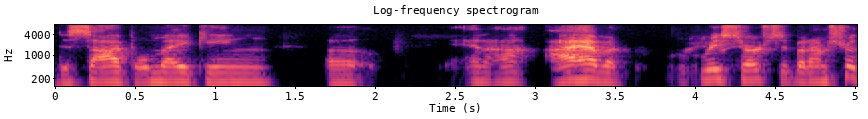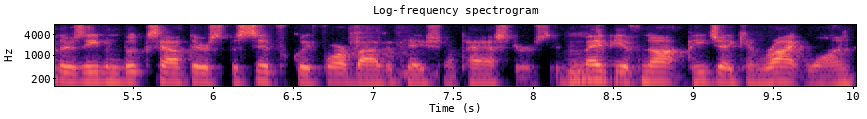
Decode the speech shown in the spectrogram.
disciple making. Uh, and I, I haven't researched it, but I'm sure there's even books out there specifically for bivocational pastors. Mm-hmm. Maybe if not, PJ can write one,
